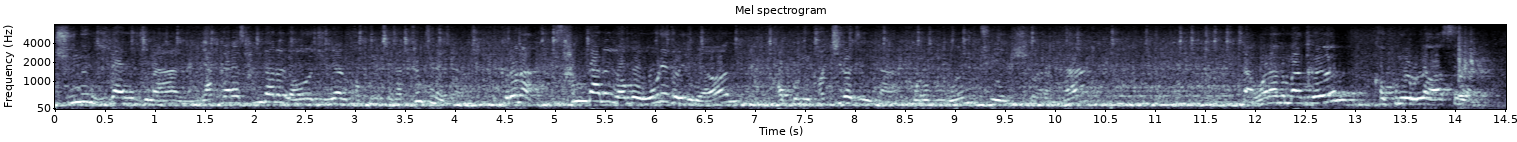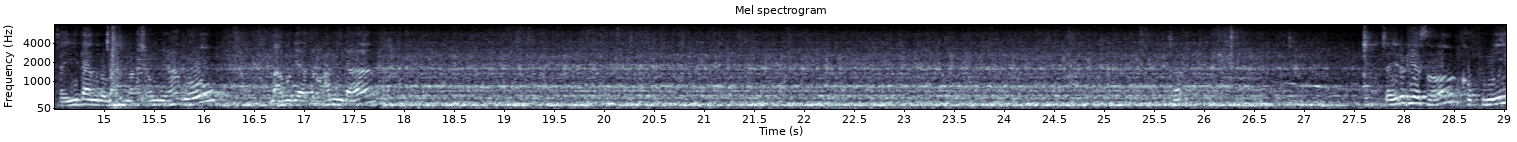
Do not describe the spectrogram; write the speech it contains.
주는 2단이지만 약간의 3단을 넣어주면 거품체가 튼튼해져요. 그러나 3단을 너무 오래 돌리면 거품이 거칠어지니까 그런 부분 주의해 주시기 바랍니다. 자, 원하는 만큼 거품이 올라왔으면 자, 2단으로 마지막 정리하고 마무리하도록 합니다. 자, 이렇게 해서 거품이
